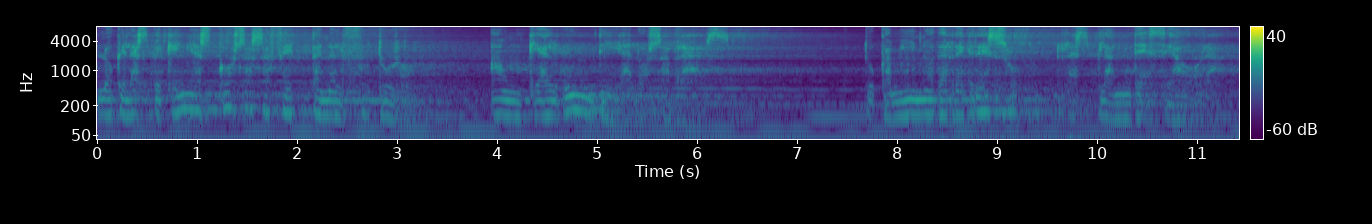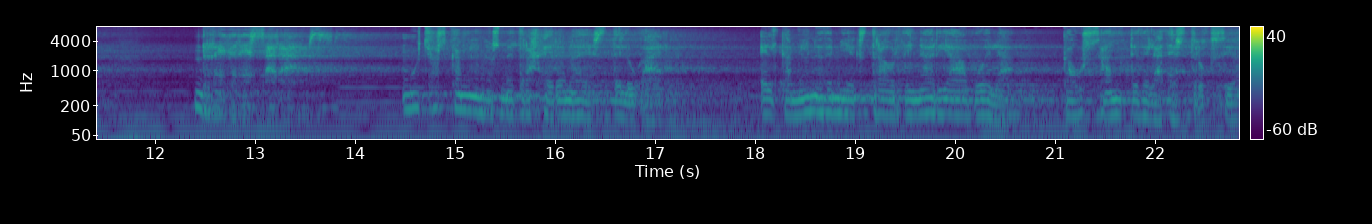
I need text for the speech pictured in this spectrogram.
lo que las pequeñas cosas afectan al futuro, aunque algún día lo sabrás. Tu camino de regreso resplandece ahora. Regresarás. Muchos caminos me trajeron a este lugar. El camino de mi extraordinaria abuela, causante de la destrucción.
